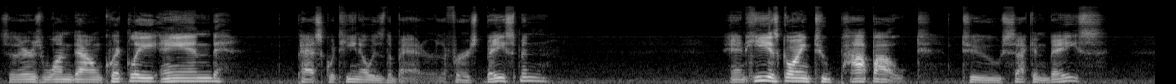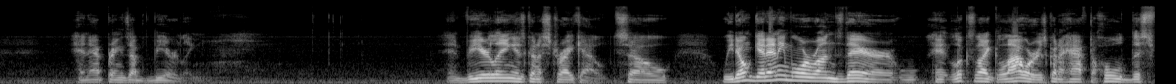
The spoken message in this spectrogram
So there's one down quickly, and Pasquantino is the batter, the first baseman. And he is going to pop out to second base, and that brings up Vierling. And Vierling is going to strike out. So we don't get any more runs there. It looks like Lauer is going to have to hold this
